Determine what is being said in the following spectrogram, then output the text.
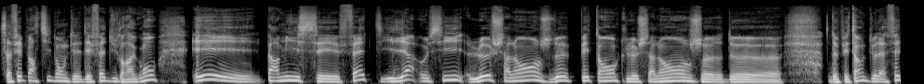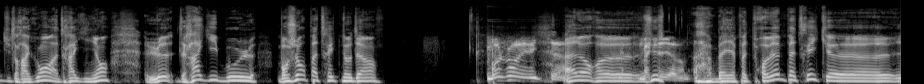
Ça fait partie donc des, fêtes du dragon. Et parmi ces fêtes, il y a aussi le challenge de pétanque, le challenge de, de pétanque de la fête du dragon à Draguignan, le Dragiboule. Bonjour Patrick Naudin. Bonjour Eric. Alors, euh, juste, il n'y a pas de problème, Patrick. Euh,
